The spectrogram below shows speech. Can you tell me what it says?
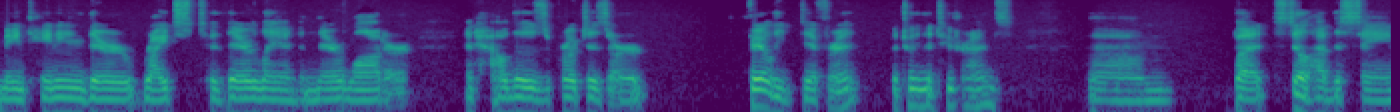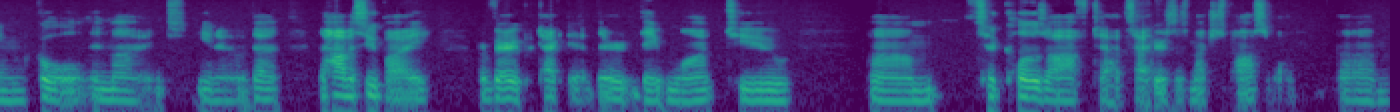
maintaining their rights to their land and their water, and how those approaches are fairly different between the two tribes, um, but still have the same goal in mind. You know, the the Havasupai are very protective. They they want to um, to close off to outsiders as much as possible. Um,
